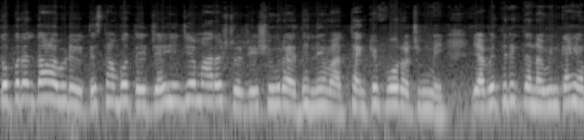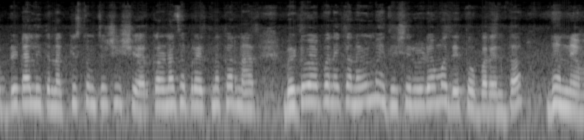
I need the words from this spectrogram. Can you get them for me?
तोपर्यंत हा व्हिडिओ इथेच थांबवते. जय हिंद जय महाराष्ट्र जय शिवराय. धन्यवाद. थँक्यू फॉर वॉचिंग मी या व्यतिरिक्त नवीन काही अपडेट आली तर नक्कीच तुमच्याशी शेअर करण्याचा प्रयत्न करणार. भेटूया आपण एका नवीन माहितीशीर व्हिडिओमध्ये. तोपर्यंत धन्यवाद.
